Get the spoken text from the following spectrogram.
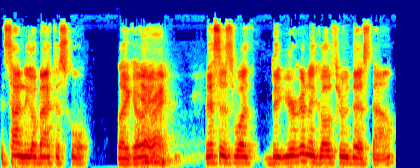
it's time to go back to school. Like all yeah, right, right. this is what the, you're going to go through this now,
